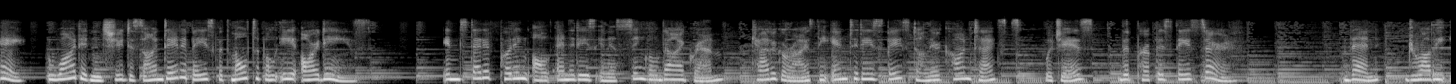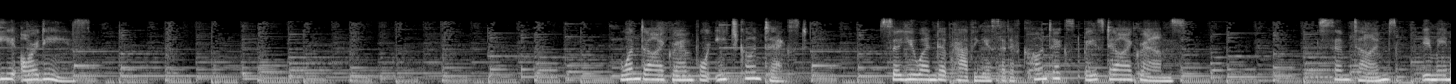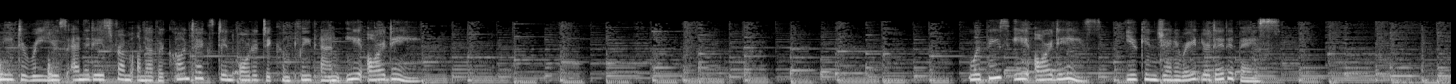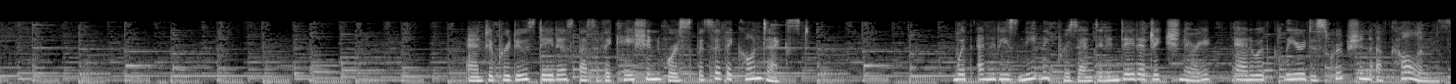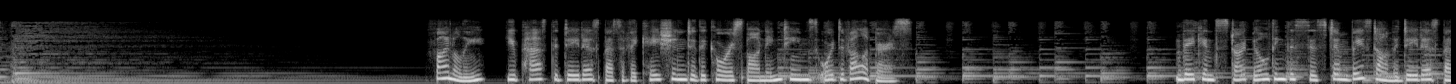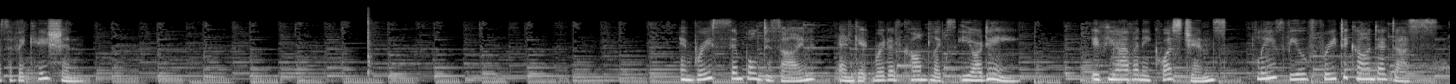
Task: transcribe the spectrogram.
Hey, why didn't you design database with multiple ERDs? Instead of putting all entities in a single diagram, categorize the entities based on their contexts, which is, the purpose they serve. Then, draw the ERDs. One diagram for each context. So you end up having a set of context-based diagrams. Sometimes, you may need to reuse entities from another context in order to complete an ERD. With these ERDs, you can generate your database. And to produce data specification for a specific context. With entities neatly presented in data dictionary and with clear description of columns. Finally, you pass the data specification to the corresponding teams or developers. They can start building the system based on the data specification. Embrace simple design and get rid of complex ERD. If you have any questions, please feel free to contact us.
